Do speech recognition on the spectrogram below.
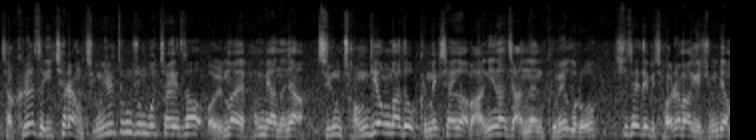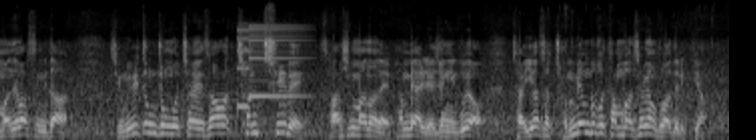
자, 그래서 이 차량 지금 1등 중고차에서 얼마에 판매하느냐? 지금 전기형과도 금액 차이가 많이 나지 않는 금액으로 시세 대비 저렴하게 준비 한번 해봤습니다. 지금 1등 중고차에서 1,740만 원에 판매할 예정이고요. 자, 이어서 전면부부터 한번 설명 도와드릴게요.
